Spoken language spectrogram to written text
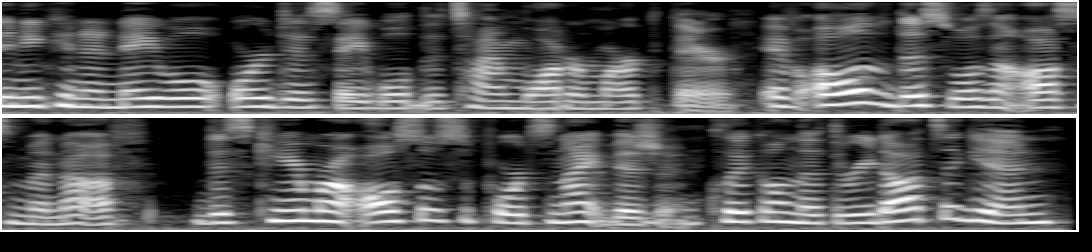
then you can enable or disable the time watermark there. If all of this wasn't awesome enough, this camera also supports night vision. Click on the three dots again,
